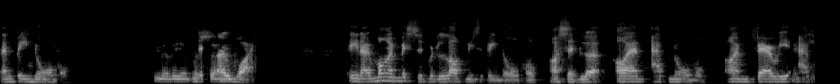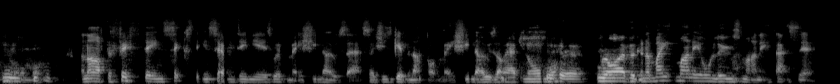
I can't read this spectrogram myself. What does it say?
than be normal. Million percent. no way you know, my missus would love me to be normal. I said, look, I am abnormal. I'm very abnormal. and after 15, 16, 17 years with me, she knows that. So she's given up on me. She knows I'm abnormal. We're either going to make money or lose money. That's it.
